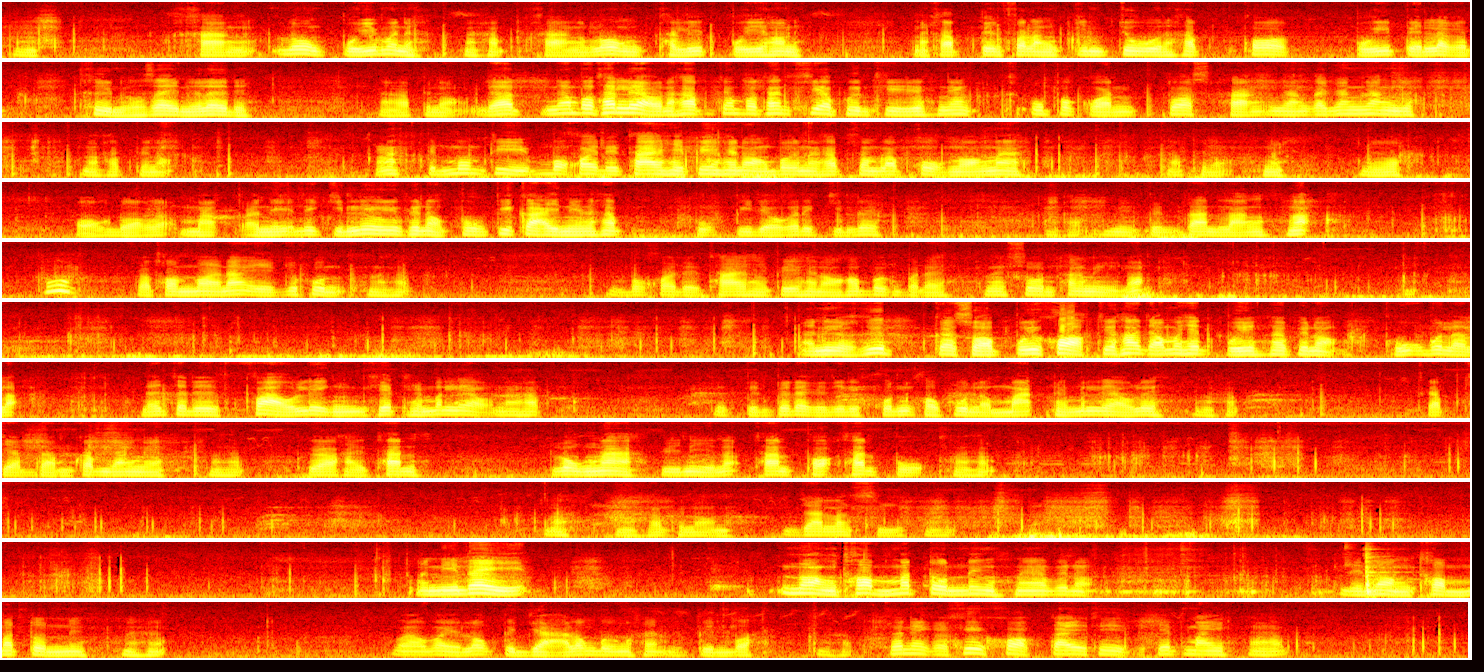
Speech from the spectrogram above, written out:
ขางโล่งปุ๋ยมาเนี่ยนะครับขางโล่งผลิตปุ๋ยเขานี่ นะครับ เป็นฝรั่งกิมจูนะครับพราะปุ๋ยเป็นแล้วก็ขืนเขาใส่นี่เลยดินะครับพี่น้องแล้วยังพอท่านแล้วนะครับยังพอท่านเคลียร์พื้นที่อยู่ยังอุปกรณ์ตัวขางยังก็ยังยังอยู่นะครับพี่น้องอะเป็นมุมที่บ่ค่อยได้ถ่ายให้พี่ให้น้องเบิ่งนะครับสำหรับโขกน้องหน้านะพี่น้องนี่นี่เนาะออกดอกแล้วหมักอันนี้ได้กินเร็วอยู่พี่น้องปลูกปีไก่นี่นะครับปลูกปีเดียวก็ได้กินเลยนะครับนี่เป็นด้านหลังนะกระทอมน้อยนางเอกญี่ปุ่นนะครับ บ่ค่อยได้ถ่ายให้พี่ให้น้องเขาเบิ่งไปเลยในโซนทางนี้เนาะอันนี้ก็คือกระสอบปุ๋ยคอกที่เขาจะเอามาเฮ็ดปุ๋ยครับพี่น้องผูกเบิ่แล้วล่ะแล้วจะได้เฝ้าเล่งเฮ็ดให้มันแล้วนะครับจะเป็นไปได้ก็จะได้ค้นเขาพุ่นละมัดให้มันแล้วเลยนะครับกับแกบดำกับยังเนี่ยนะครับ เพื่อให้ท่านลงหน้าปีนี้นะท่านเพาะท่านปลูกนะครับ นะนี่ครับพี่น้องย่านลังสีอันนี้ได้น่องท่อมมาต้นหนึ่งนะครับพี่น้องได้น่องท่อมมาต้นหนึ่งนะครับว่าไว้ลองเป็นยาลองเบิ่งท่านเป็นบ่นะครับส่วนนี้ก็คือขอกไก่ที่เฮ็ดใหม่นะครับ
